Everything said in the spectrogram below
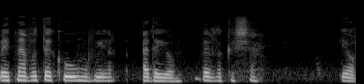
ואת נבוטק הוא מוביל עד היום. בבקשה, גיורא.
